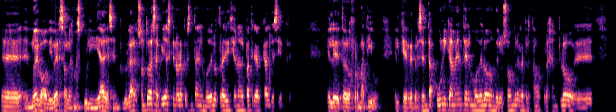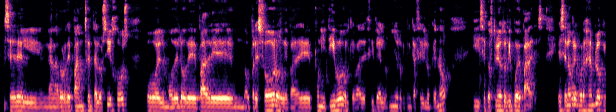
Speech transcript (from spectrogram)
eh, nueva o diversa o las masculinidades en plural son todas aquellas que no representan el modelo tradicional patriarcal de siempre el heteroformativo, el que representa únicamente el modelo donde los hombres representamos, por ejemplo, eh, ser el ganador de pan frente a los hijos o el modelo de padre opresor o de padre punitivo, el que va a decirle a los niños lo que tienen que hacer y lo que no, y se construye otro tipo de padres. Es el hombre, por ejemplo, que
